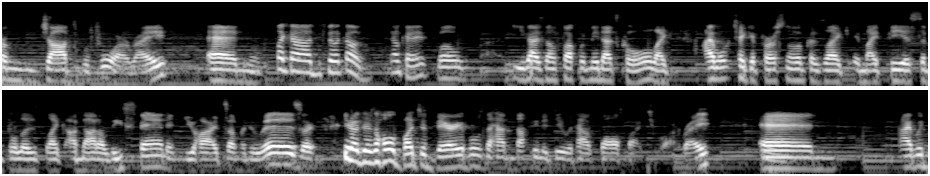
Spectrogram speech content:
from jobs before right and like i just be like oh okay well you guys don't fuck with me that's cool like i won't take it personal because like it might be as simple as like i'm not a leafs fan and you hired someone who is or you know there's a whole bunch of variables that have nothing to do with how qualified you are right and I would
